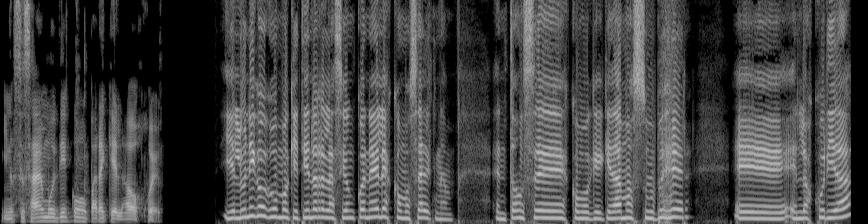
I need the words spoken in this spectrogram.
Y no se sabe muy bien cómo para qué lado juega. Y el único como que tiene relación con él es como Selknam. Entonces como que quedamos súper eh, en la oscuridad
